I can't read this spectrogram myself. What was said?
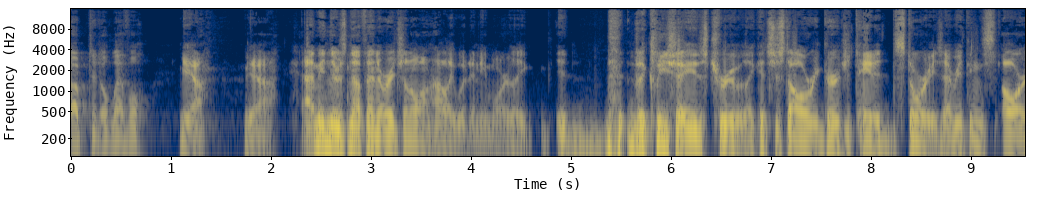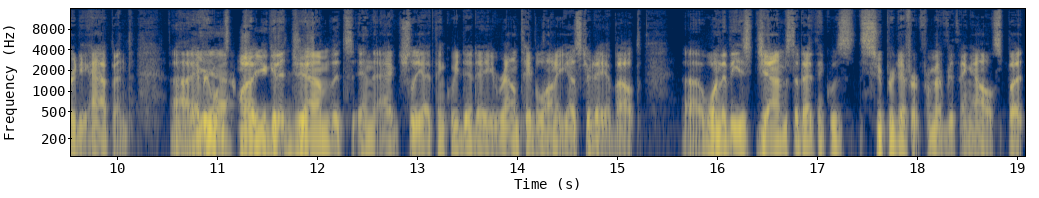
upped it a level. Yeah, yeah. I mean, there's nothing original on Hollywood anymore. Like it, the cliche is true. Like it's just all regurgitated stories. Everything's already happened. Uh, every Yeah. once in a while, you get a gem that's. And actually, I think we did a roundtable on it yesterday about uh, one of these gems that I think was super different from everything else. But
